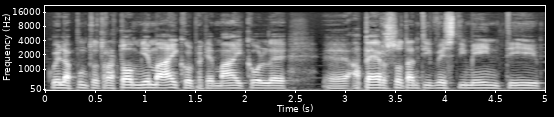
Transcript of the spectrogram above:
quella appunto tra Tommy e Michael, perché Michael eh, ha perso tanti investimenti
